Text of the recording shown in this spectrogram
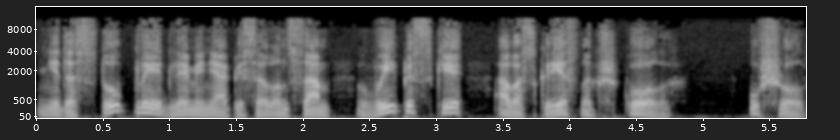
недоступные для меня, писал он сам, выписки о воскресных школах. Ушел.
